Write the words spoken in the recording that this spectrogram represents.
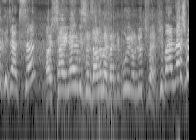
Takacaksın. Aşağı iner misiniz hanımefendi? Buyurun lütfen. Kibarlaşma.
